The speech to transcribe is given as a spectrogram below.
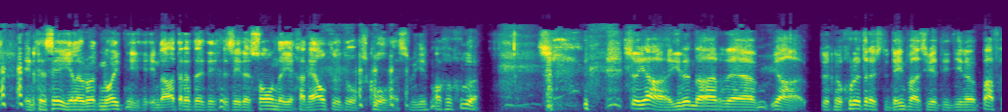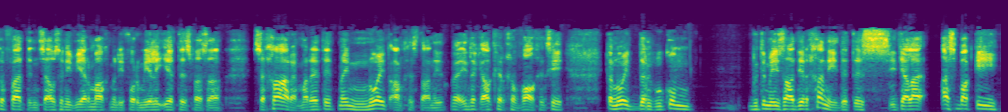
en gesê jy rook nooit nie en later het hy gesê dis sonde jy gaan hel toe toe op skool was. Jy het maar geglo. So, so ja, hier en daar ehm uh, ja, toe ek nog groter student was, weet jy, jy nou paf gevat en selfs in die weermag met die formele eetes was daar sigare, maar dit het my nooit aangestaan nie. Dit het my eintlik elke keer gewag. Ek sê kan nooit dink hoekom moet 'n mens daardeur gaan nie. Dit is het jy al asbakkie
